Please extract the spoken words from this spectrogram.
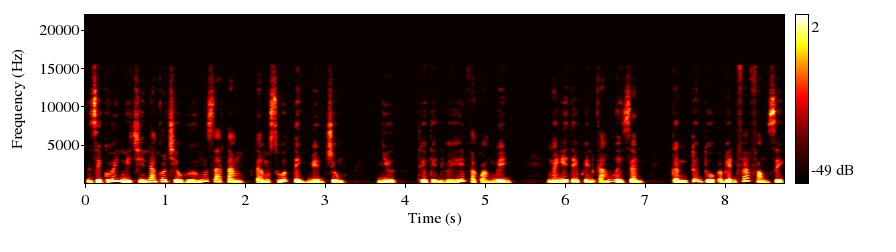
Dịch COVID-19 đang có chiều hướng gia tăng tại một số tỉnh miền Trung như Thừa Thiên Huế và Quảng Bình – ngành y tế khuyến cáo người dân cần tuân thủ các biện pháp phòng dịch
